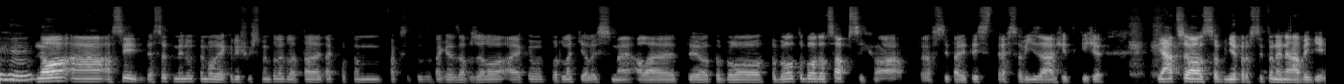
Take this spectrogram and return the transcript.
Mm-hmm. No a asi 10 minut, nebo jak když už jsme byli v letadle, tak potom fakt se to také zavřelo a jako odletěli jsme, ale tyjo, to, bylo, to, bylo, to bylo docela psycho a prostě tady ty stresové zážitky, že já třeba osobně prostě to nenávidím,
